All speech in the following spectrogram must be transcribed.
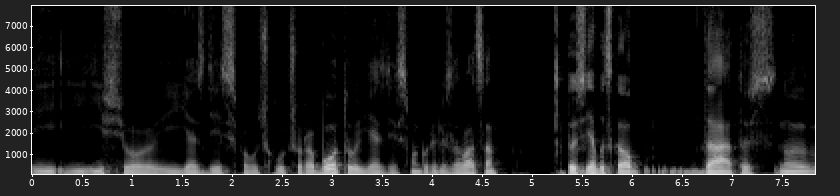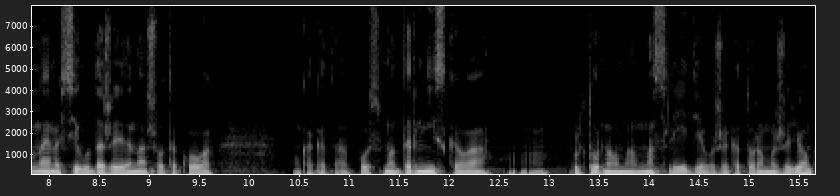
и, и, и все, и я здесь получу лучшую работу, я здесь смогу реализоваться. То есть я бы сказал, да, то есть, ну, наверное, в силу даже нашего такого, ну, как это, постмодернистского э, культурного наследия уже, в котором мы живем,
